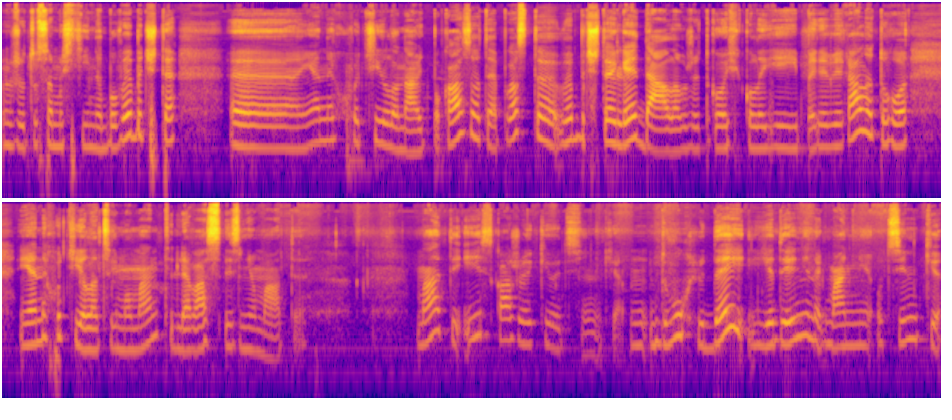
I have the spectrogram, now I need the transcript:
вже ту самостійно, бо вибачте, е, я не хотіла навіть показувати, а просто, вибачте, ридала вже трохи, коли я її перевіряла, того я не хотіла цей момент для вас знімати. Мати і скажу, які оцінки. Двох людей єдині нормальні оцінки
